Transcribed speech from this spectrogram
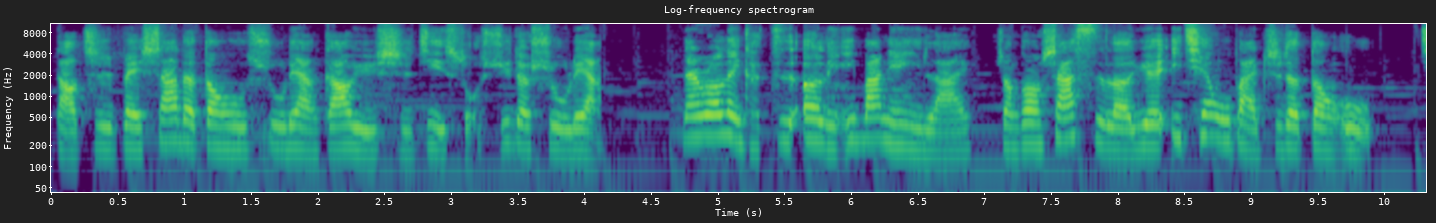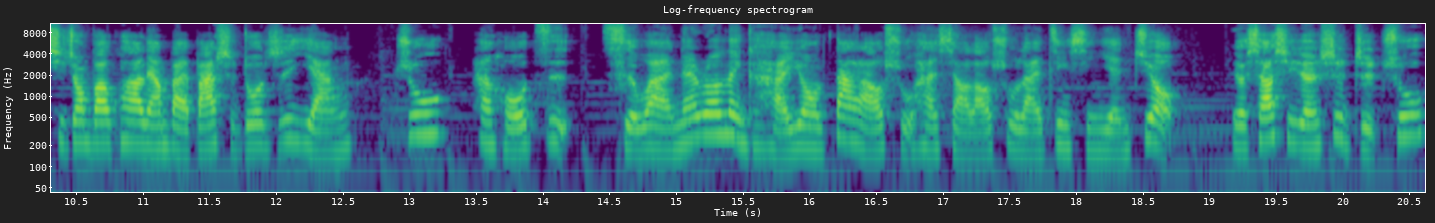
导致被杀的动物数量高于实际所需的数量。Neuralink 自2018年以来，总共杀死了约1500只的动物，其中包括280多只羊。猪和猴子。此外，Neuralink 还用大老鼠和小老鼠来进行研究。有消息人士指出，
